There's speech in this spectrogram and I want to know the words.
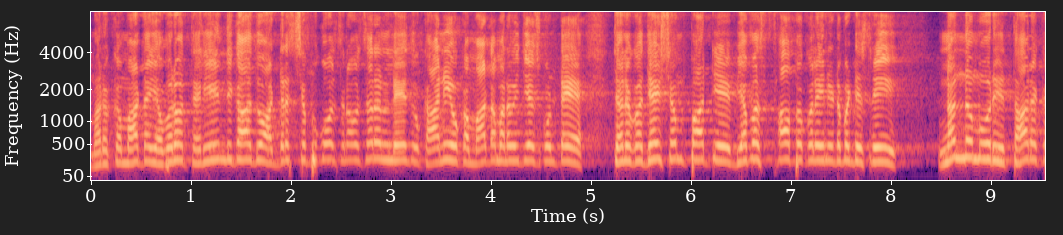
మరొక మాట ఎవరో తెలియంది కాదు అడ్రస్ చెప్పుకోవాల్సిన అవసరం లేదు. కానీ ఒక మాట మనవి చేసుకుంటే తెలుగుదేశం పార్టీ వ్యవస్థాపకులైనటువంటి శ్రీ నందమూరి తారక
